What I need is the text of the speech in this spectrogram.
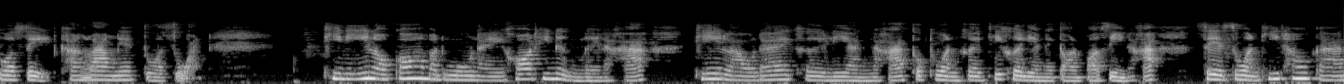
ตัวเศษ ข้างล่างเรียกตัวส่วน ทีนี้เราก็มาดูในข้อที่หนึ่งเลยนะคะ ที่เราได้เคยเรียนนะคะ ทบทวนเคยที่เคยเรียนในตอนป .4 นะคะ เศษส่วนที่เท่ากัน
